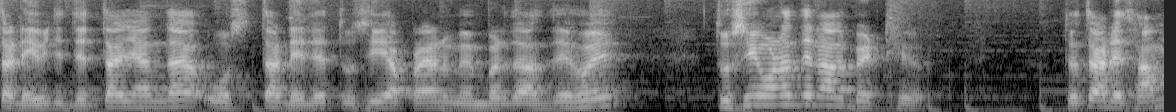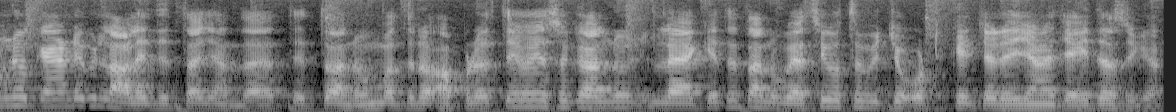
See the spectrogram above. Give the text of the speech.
ਧੜੇ ਵਿੱਚ ਦਿੱਤਾ ਜਾਂਦਾ, ਉਸ ਧੜੇ ਦੇ ਤੁਸੀਂ ਆਪਣੇ ਨੂੰ ਮੈਂਬਰ ਦੱਸਦੇ ਹੋਏ, ਤੁਸੀਂ ਉਹਨਾਂ ਦੇ ਨਾਲ ਬੈਠੇ ਹੋ। ਤੇ ਤੁਹਾਡੇ ਸਾਹਮਣੇ ਉਹ ਕਹਿਣ ਕਹਿੰਦੇ ਵੀ ਲਾਲੇ ਦਿੱਤਾ ਜਾਂਦਾ ਹੈ ਤੇ ਤੁਹਾਨੂੰ ਮਤਲਬ ਆਪਣੇ ਉੱਤੇ ਇਸ ਗੱਲ ਨੂੰ ਲੈ ਕੇ ਤੇ ਤੁਹਾਨੂੰ ਵੈਸੇ ਉੱਥੇ ਵਿੱਚੋਂ ਉੱਠ ਕੇ ਚਲੇ ਜਾਣਾ ਚਾਹੀਦਾ ਸੀਗਾ।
